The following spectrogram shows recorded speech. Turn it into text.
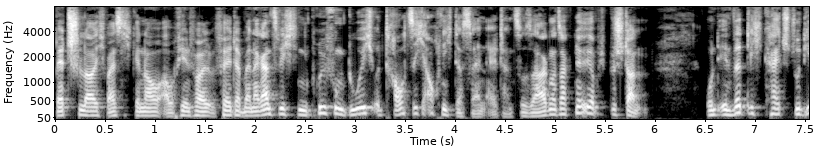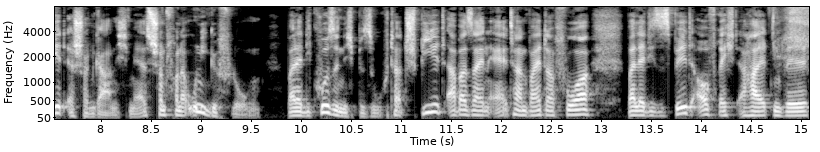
Bachelor, ich weiß nicht genau, aber auf jeden Fall fällt er bei einer ganz wichtigen Prüfung durch und traut sich auch nicht, das seinen Eltern zu sagen und sagt, nee, habe ich bestanden. Und in Wirklichkeit studiert er schon gar nicht mehr. Er ist schon von der Uni geflogen, weil er die Kurse nicht besucht hat, spielt aber seinen Eltern weiter vor, weil er dieses Bild aufrechterhalten will,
